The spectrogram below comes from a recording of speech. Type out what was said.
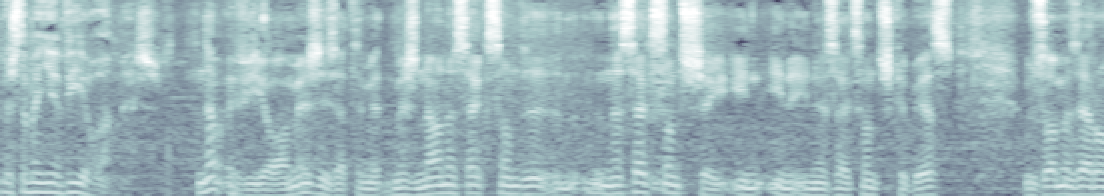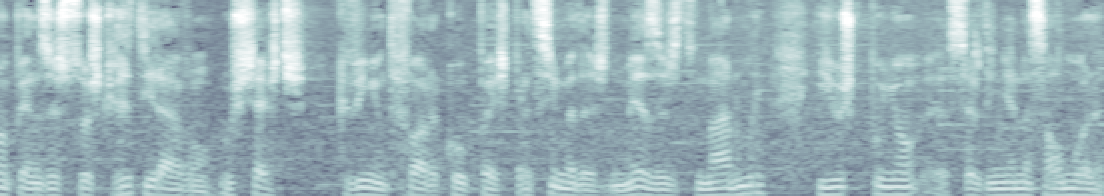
Mas também havia homens. Não, havia homens, exatamente, mas não na secção de, na secção de cheio e, e, na secção de descabeço. Os homens eram apenas as pessoas que retiravam os cestos que vinham de fora com o peixe para cima das mesas de mármore e os que punham a sardinha na salmoura,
